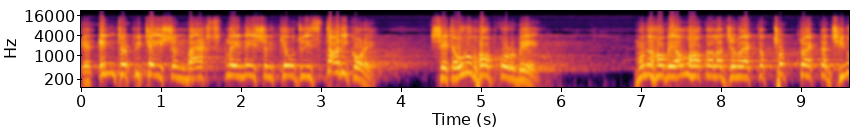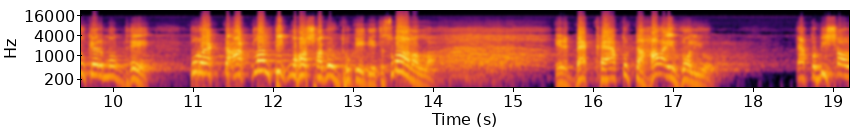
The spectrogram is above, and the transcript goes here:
এর ইন্টারপ্রিটেশন বা এক্সপ্লেনেশন কেউ যদি স্টাডি করে, সেটা অনুভব করবে। মনে হবে আল্লাহ তাআলা যেন একটা ছোট্ট একটা ঝিনুকের মধ্যে পুরো একটা আটলান্টিক মহাসাগর ঢুকিয়ে দিয়েছে। সুবহান আল্লাহ এর ব্যাখ্যা এতটা হাই ভলিউম এত বিশাল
